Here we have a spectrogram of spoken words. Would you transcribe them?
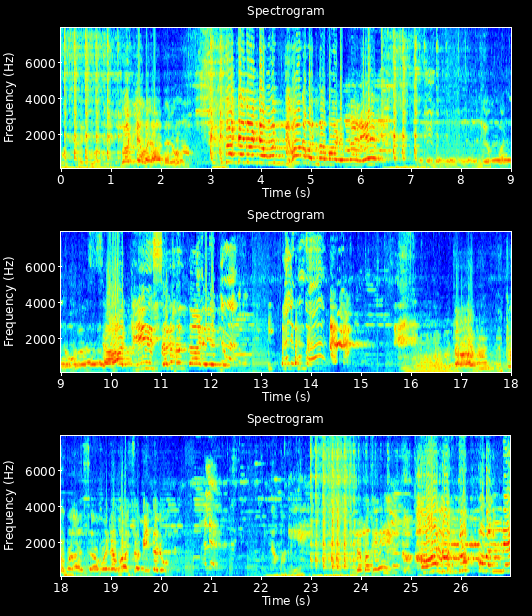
ಮಕ್ಕಳು ದೊಡ್ಡವರಾದರು. ದೊಡ್ಡ ದೊಡ್ಡ ಉದ್ಯೋಗವನ್ನ ಮಾಡುತ್ತಾರೆ ತಾವು ಉಪವಾಸ ವನವಾಸ ಬಿದ್ದರು ನಮಗೆ ನಮಗೆ ಹಾಲು ತುಪ್ಪವನ್ನೇ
